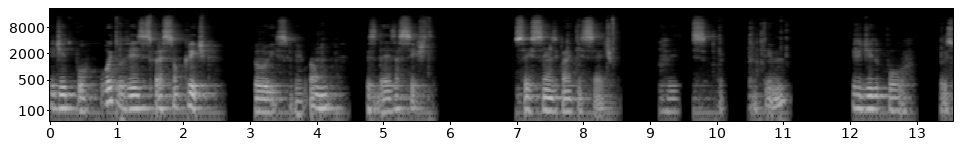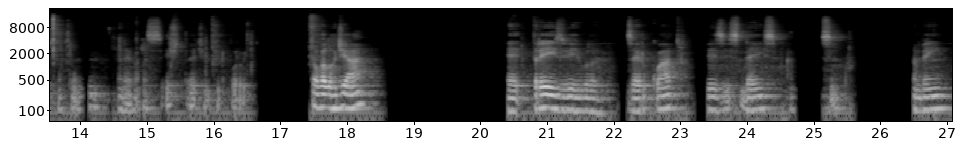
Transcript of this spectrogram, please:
dividido por 8 vezes pressão crítica, 2,1 vezes 10 a sexta. 647 vezes 31 dividido por 2.1 elevado a sexta dividido por 8. Então, o valor de A é 3,04 vezes 10 a 5. Também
